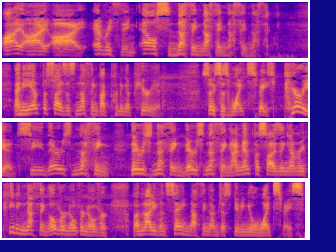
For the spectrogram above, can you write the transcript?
I, I, I, everything else, nothing, nothing, nothing, nothing. And he emphasizes nothing by putting a period. So he says, white space, period. See, there's nothing, there's nothing, there's nothing. I'm emphasizing, I'm repeating nothing over and over and over. But I'm not even saying nothing, I'm just giving you a white space.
